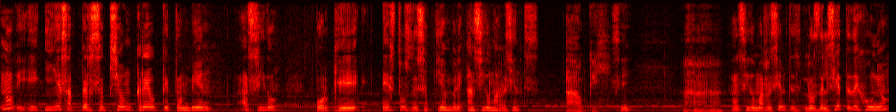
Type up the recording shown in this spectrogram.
No, y, y, esa percepción creo que también ha sido porque estos de septiembre han sido más recientes. Ah, ok. Sí. Ajá, ajá. Han sido más recientes. Los del 7 de junio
